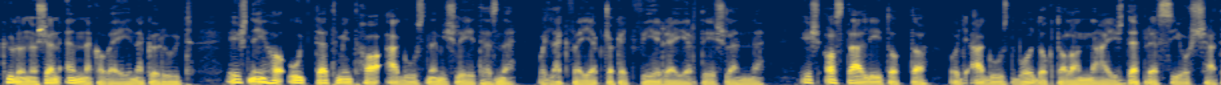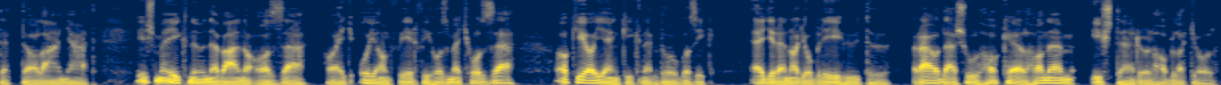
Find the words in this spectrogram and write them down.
különösen ennek a vejének örült, és néha úgy tett, mintha August nem is létezne, vagy legfeljebb csak egy félreértés lenne, és azt állította, hogy August boldogtalanná és depresszióssá tette a lányát, és melyik nő ne válna azzá, ha egy olyan férfihoz megy hozzá, aki a jenkiknek dolgozik, egyre nagyobb léhűtő, ráadásul ha kell, ha nem, Istenről hablatyol.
